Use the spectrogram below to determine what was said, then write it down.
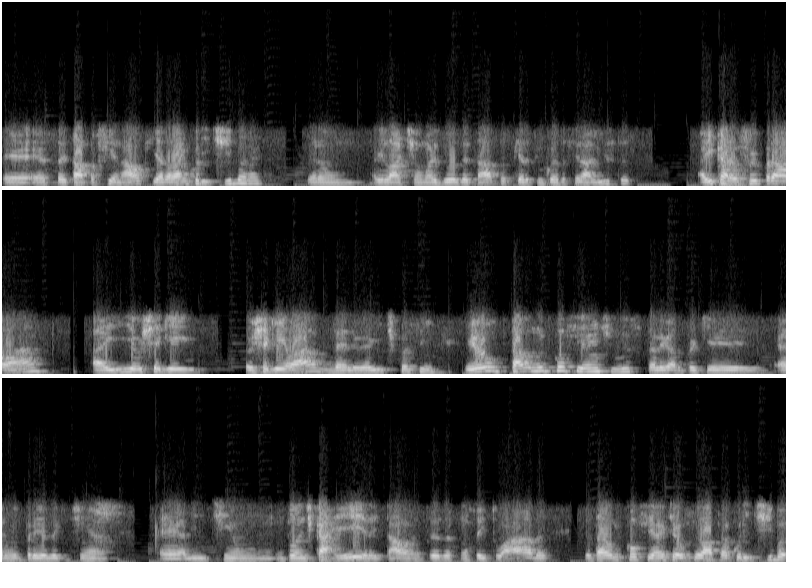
é, essa etapa final, que era lá em Curitiba, né? Eram, aí lá tinham mais duas etapas, que eram 50 finalistas. Aí, cara, eu fui pra lá, aí eu cheguei, eu cheguei lá, velho, aí, tipo assim, eu tava muito confiante nisso, tá ligado? Porque era uma empresa que tinha é, ali tinha um, um, plano de carreira e tal, uma empresa conceituada. Eu tava muito confiante, eu fui lá para Curitiba.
